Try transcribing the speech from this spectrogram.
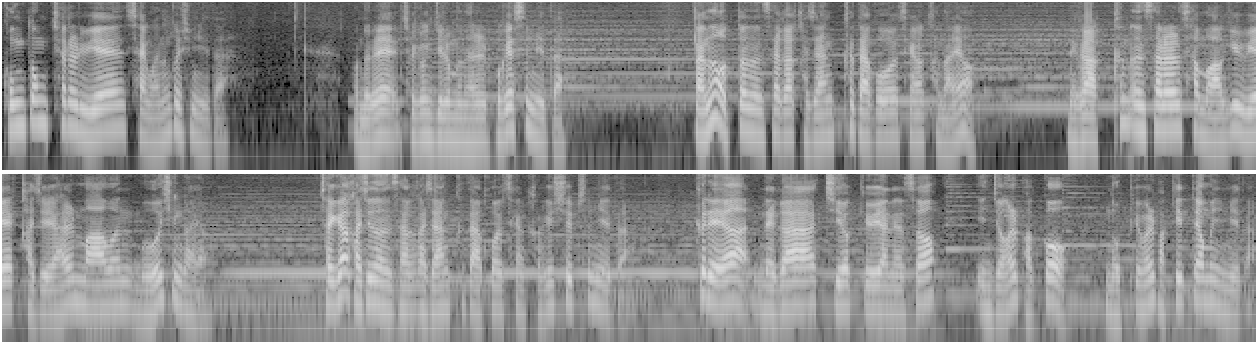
공동체를 위해 사용하는 것입니다. 오늘의 적용 질문을 보겠습니다. 나는 어떤 은사가 가장 크다고 생각하나요? 내가 큰 은사를 사모하기 위해 가져야 할 마음은 무엇인가요? 자기가 가진 은사가 가장 크다고 생각하기 쉽습니다. 그래야 내가 지역교회 안에서 인정을 받고 높임을 받기 때문입니다.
